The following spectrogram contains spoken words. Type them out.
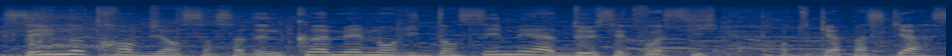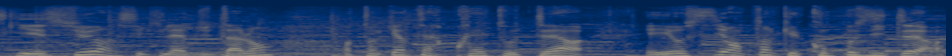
C'est une autre ambiance, hein. ça donne quand même envie de danser, mais à deux cette fois-ci. En tout cas, Pascal, ce qui est sûr, c'est qu'il a du talent en tant qu'interprète, auteur et aussi en tant que compositeur.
